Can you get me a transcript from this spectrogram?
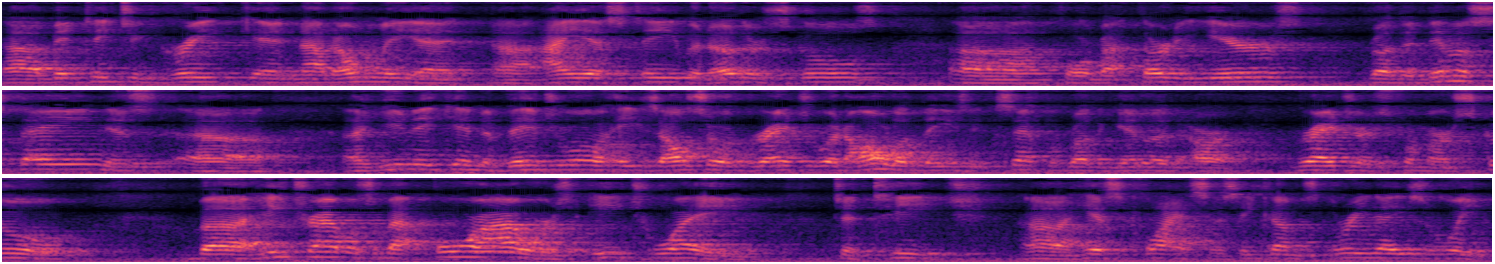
Uh, been teaching Greek and not only at uh, IST but other schools uh, for about 30 years. Brother Demosthene is a unique individual. He's also a graduate. All of these, except for Brother Gillett, are graduates from our school. But he travels about four hours each way to teach uh, his classes. He comes three days a week.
